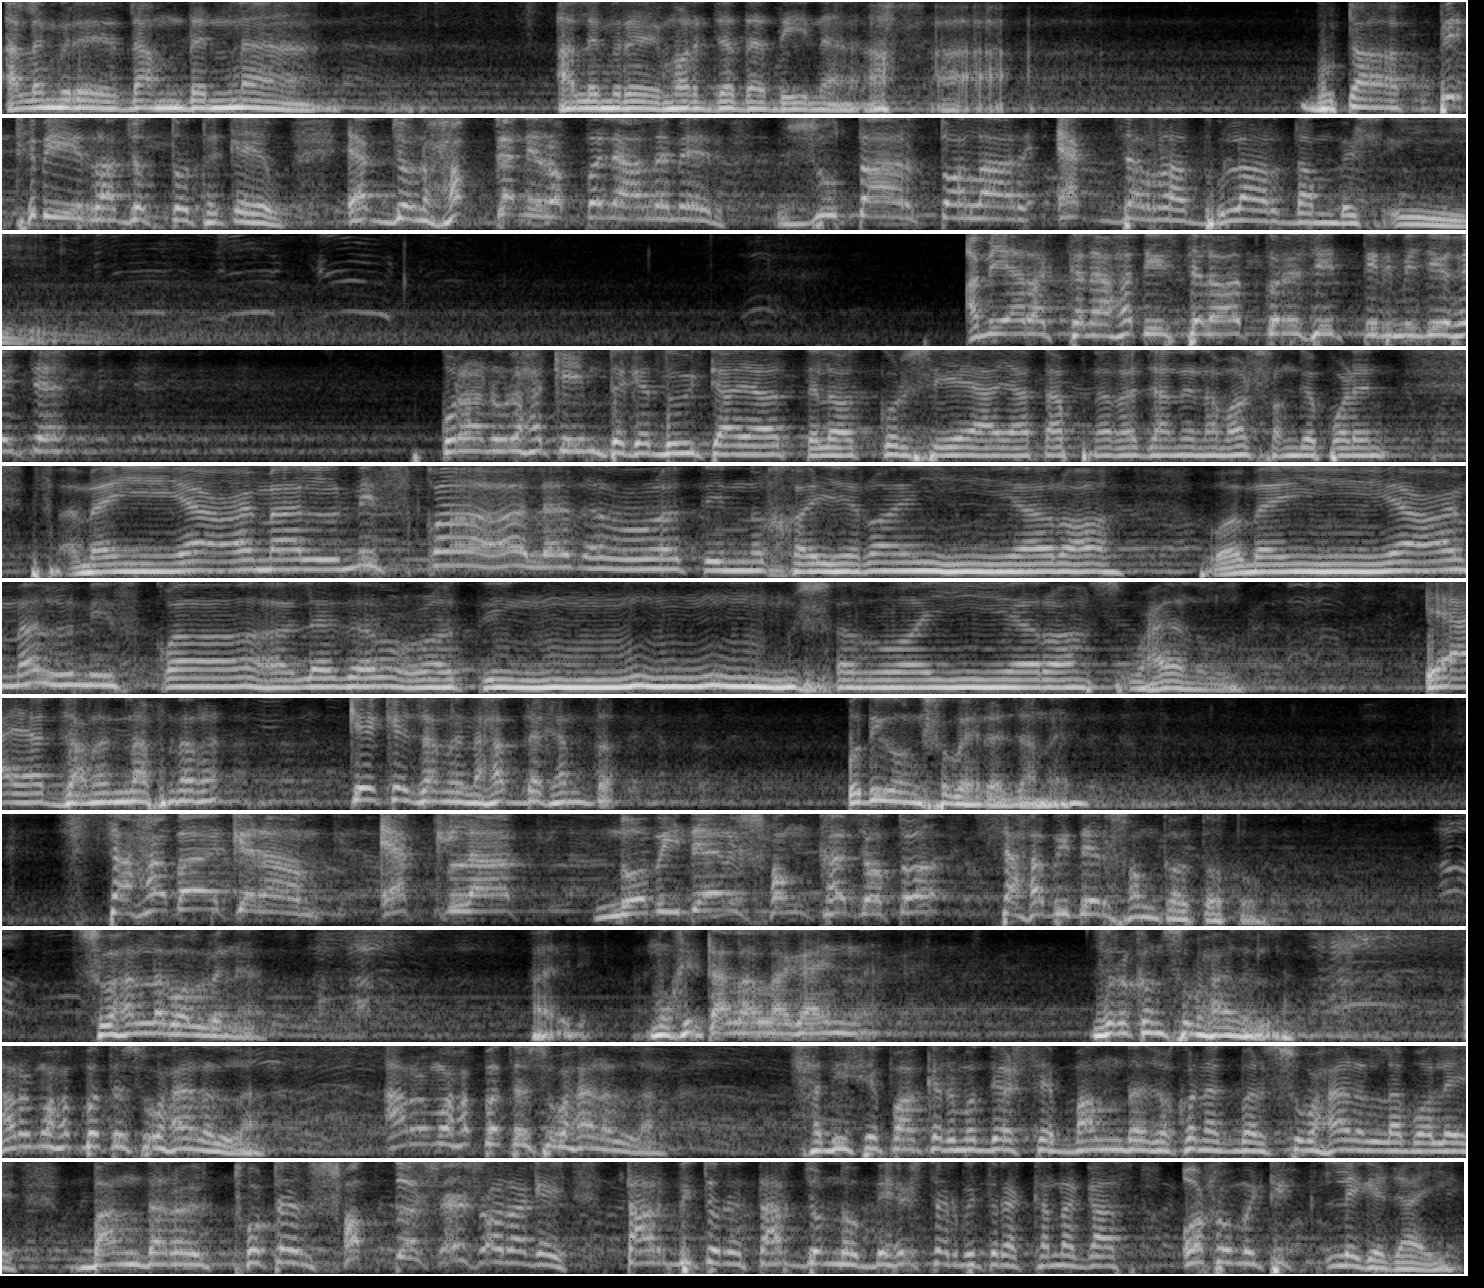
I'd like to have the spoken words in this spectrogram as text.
আলেমরে দাম দেন না। আলেমরে মর্যাদা দিই না। আহা। গোটা পৃথিবীর রাজত্ব থেকে একজন হকানি রব্বানি আলেমের জুতার তলার এক জাররা ধুলার দাম বেশি। আমি আর একখানে হাদিস তেলাওয়াত করেছি, তিরমিজি হইতে। কোরআনুল হাকিম থেকে দুইটা আয়াত তেলাওয়াত করছি। এই আয়াত আপনারা জানেন, আমার সঙ্গে পড়েন। ফামান ইয়ামাল মিসকাল যারাতিন খায়রান ইয়ারা ওয়া মান ইয়ামাল মিসকাল যারাতিন শাররান ইয়ারা। সুবহানাল্লাহ। এই আয়াত জানেন না আপনারা? কে কে জানেন? হাত দেখান তো। জানেন। সাহাবা এক লাখ নবীদের সংখ্যা যত, সাহাবিদের সংখ্যা তত। সুহাল্লা বলবে না। মুখে তালা লাগায়েন না। যেরকম সুহান আল্লাহ আরও মহব্বতে সুহান আল্লাহ আরও মহব্বতে সুহান আল্লাহ হাদিসে পাকের মধ্যে আসছে, বান্দা যখন একবার সুহান আল্লাহ বলে, বান্দার ওই ঠোঁটের শব্দ শেষ হওয়ার আগে তার ভিতরে, তার জন্য বেহেস্তের ভিতরে একখানা গাছ অটোমেটিক লেগে যায়।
